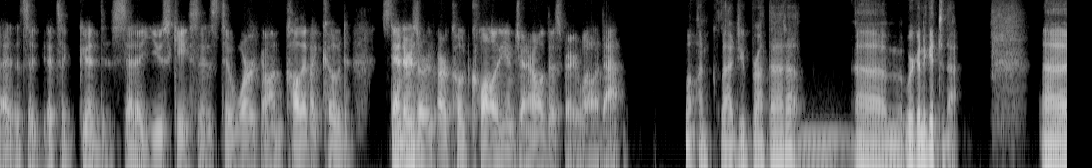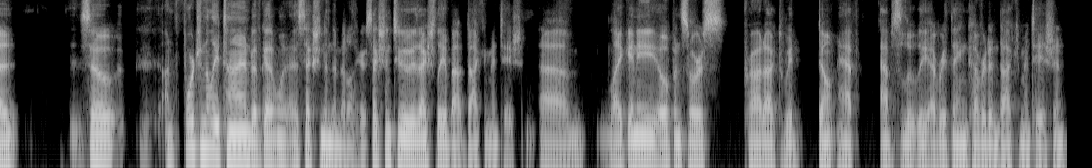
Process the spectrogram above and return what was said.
it's a it's a good set of use cases to work on. Call it like code standards or, or code quality in general. Does very well at that. Well, I'm glad you brought that up. Um, we're going to get to that. Uh, so, unfortunately timed, I've got a section in the middle here. Section two is actually about documentation. Um, like any open source product, we don't have absolutely everything covered in documentation.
